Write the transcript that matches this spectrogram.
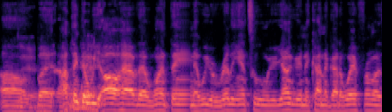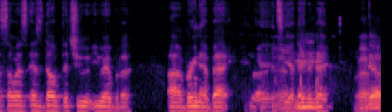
Um, yeah, but I think that we all have that one thing that we were really into when we were younger and it kind of got away from us. So it's, it's dope that you you able to uh, bring that back into yeah. your day to day. Yeah.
